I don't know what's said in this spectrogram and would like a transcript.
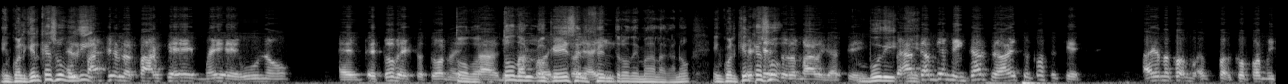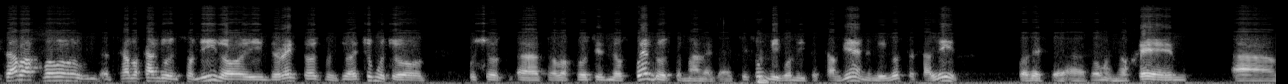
En cualquier caso, el Buddy, patio del parque, muelle uno, el, todo esta zona. todo, está, todo lo que es el ahí. centro de Málaga, ¿no? En cualquier El caso, de Málaga, sí. Buddy, Pero eh, también me encanta, hay esta cosa que hay una por, por- por mi trabajo, trabajando en sonido y directos, pues yo he hecho mucho muchos ah, trabajos en los pueblos de Málaga, que son muy bonitos también, y me gusta salir este, ah, como en Ojén, ah,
